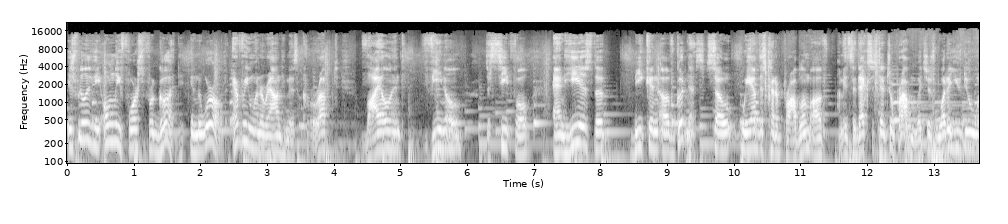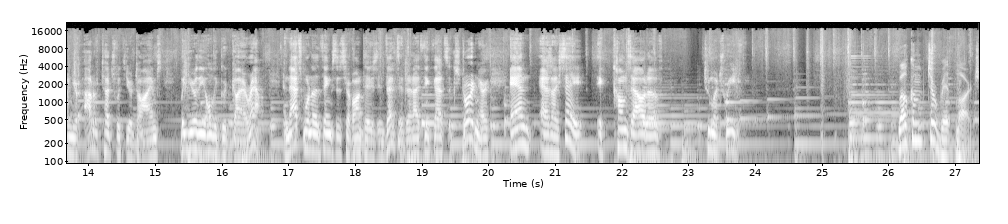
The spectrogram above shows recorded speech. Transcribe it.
is really the only force for good in the world. Everyone around him is corrupt, violent, venal, deceitful, and he is the beacon of goodness. So we have this kind of problem of, I mean, it's an existential problem, which is what do you do when you're out of touch with your times, but you're the only good guy around? And that's one of the things that Cervantes invented. And I think that's extraordinary. And as I say, it comes out of too much reading. Welcome to Writ Large,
